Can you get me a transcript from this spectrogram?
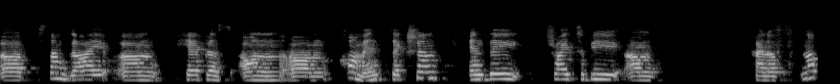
uh, some guy um, happens on um, comment section and they try to be um, kind of not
